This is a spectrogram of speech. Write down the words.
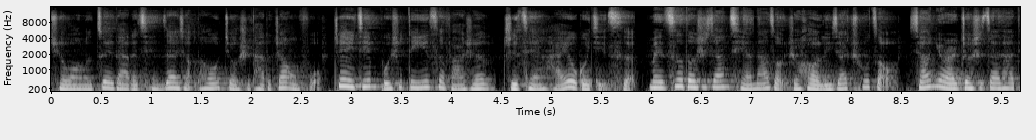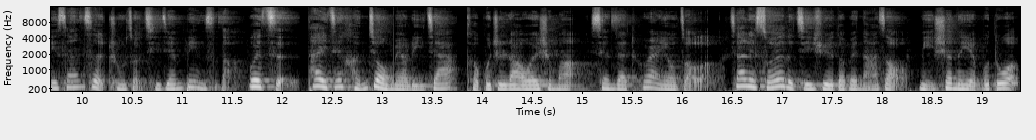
却忘了最大的潜在小偷就是她的丈夫。这已经不是第一次发生，之前还有过几次，每次都是将钱拿走之后离家出走。小女儿就是在她第三次出走期间病死的。为此，她已经很久没有离家，可不知道为什么现在突然又走了。家里所有的积蓄都被拿走，米剩的也不多，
